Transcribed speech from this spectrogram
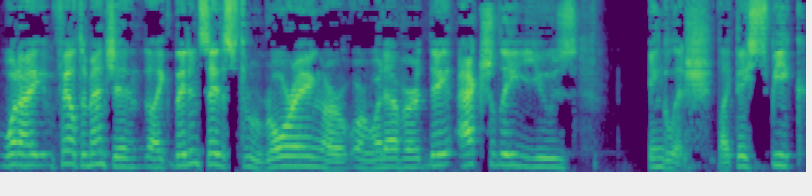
what I failed to mention, like they didn't say this through roaring or or whatever. They actually use English, like they speak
